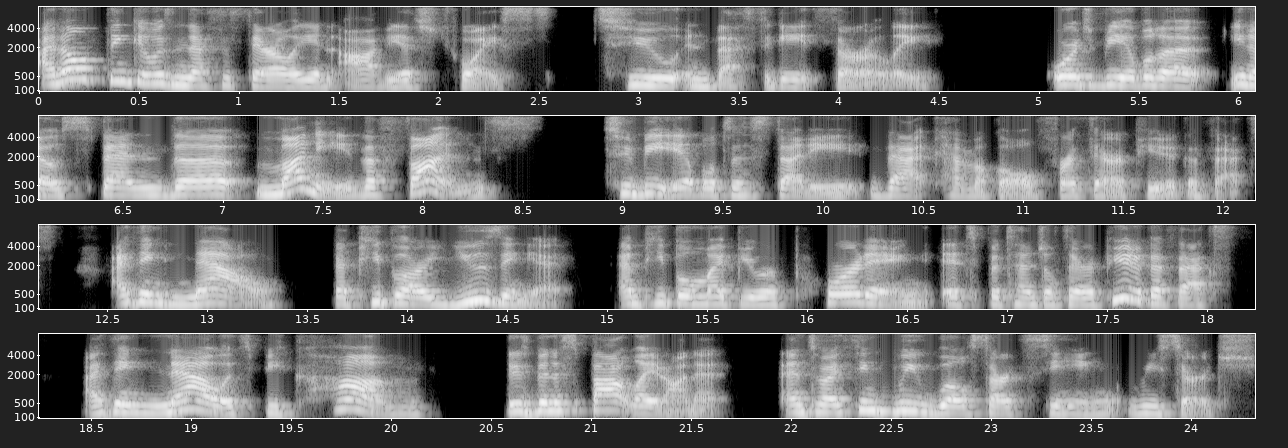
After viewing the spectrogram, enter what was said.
I don't think it was necessarily an obvious choice to investigate thoroughly or to be able to, you know, spend the money, the funds to be able to study that chemical for therapeutic effects. I think now that people are using it and people might be reporting its potential therapeutic effects, I think now it's become there's been a spotlight on it and so I think we will start seeing research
